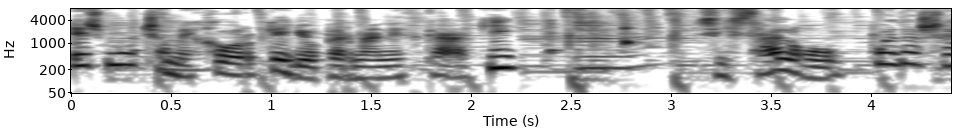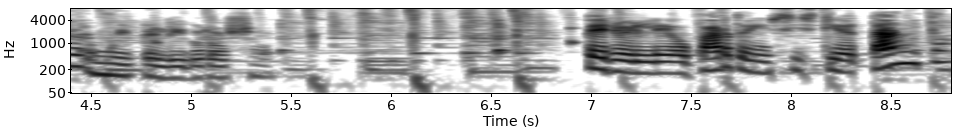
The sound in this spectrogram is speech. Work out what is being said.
es mucho mejor que yo permanezca aquí. Si salgo, puedo ser muy peligroso. pero el leopardo insistió tanto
